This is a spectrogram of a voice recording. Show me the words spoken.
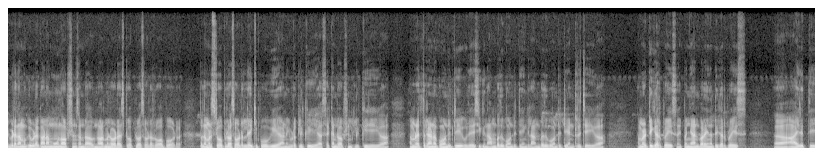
ഇവിടെ നമുക്ക് ഇവിടെ കാണാം മൂന്ന് ഓപ്ഷൻസ് ഉണ്ടാവും. Normal order stop loss order robo order അപ്പോൾ നമ്മൾ സ്റ്റോപ്പ് ലോസ് ഓർഡറിലേക്ക് പോവുകയാണ്. ഇവിടെ ക്ലിക്ക് ചെയ്യുക. സെക്കൻഡ് ഓപ്ഷൻ ക്ലിക്ക് ചെയ്യുക. നമ്മൾ എത്രയാണ് ക്വാണ്ടിറ്റി ഉദ്ദേശിക്കുന്നത്? അമ്പത് ക്വാണ്ടിറ്റി എങ്കിൽ അൻപത് ക്വാണ്ടിറ്റി എന്റർ ചെയ്യുക. നമ്മുടെ ടിക്കർ പ്രൈസ് ഇപ്പം ഞാൻ പറയുന്ന ടിക്കർ പ്രൈസ് ആയിരത്തി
